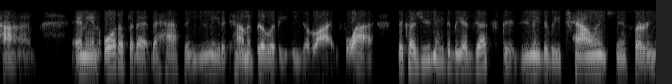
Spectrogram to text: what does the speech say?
time. And in order for that to happen, you need accountability in your life. Why? Because you need to be adjusted. You need to be challenged in certain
